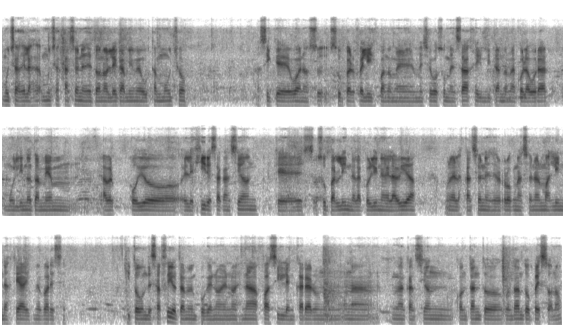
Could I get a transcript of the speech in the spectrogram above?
Muchas de las muchas canciones de Tonolec a mí me gustan mucho. Así que bueno, súper feliz cuando me, me llegó su mensaje invitándome a colaborar. Muy lindo también haber podido elegir esa canción, que es súper linda, La Colina de la Vida, una de las canciones de rock nacional más lindas que hay, me parece. Y todo un desafío también, porque no no es nada fácil encarar un- una, una canción con tanto, con tanto peso, ¿no?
